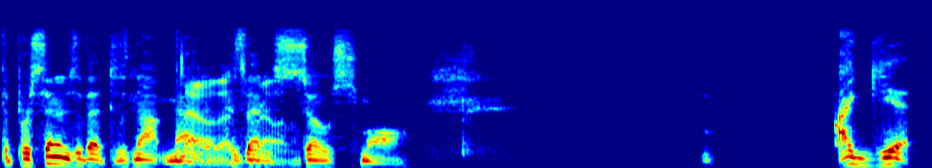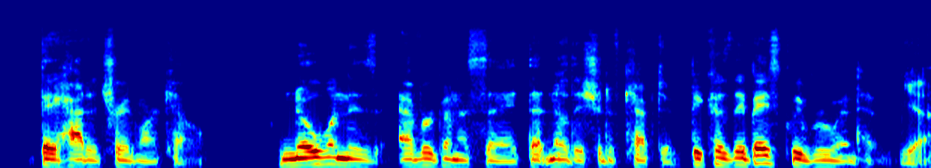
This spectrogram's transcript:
The percentage of that does not matter because no, that is so small. I get they had to trade Markelle. No one is ever going to say that no, they should have kept him because they basically ruined him. Yeah.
